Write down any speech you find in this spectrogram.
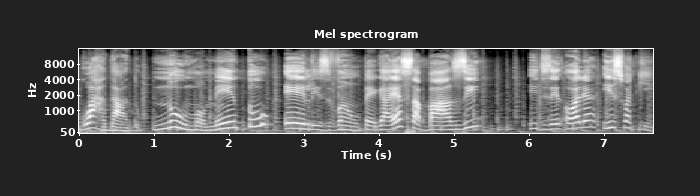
guardado. No momento, eles vão pegar essa base e dizer: olha, isso aqui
